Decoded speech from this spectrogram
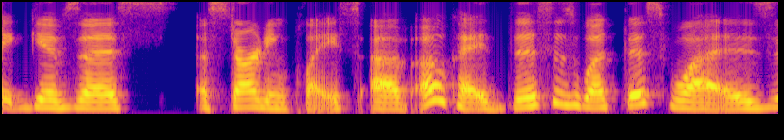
it gives us a starting place of, okay, this is what this was.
